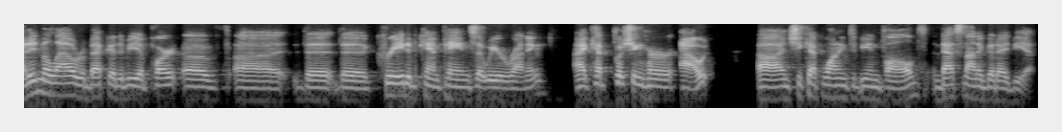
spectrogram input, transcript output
I didn't allow Rebekah to be a part of uh, the, the creative campaigns that we were running. I kept pushing her out uh, and she kept wanting to be involved. And that's not a good idea.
